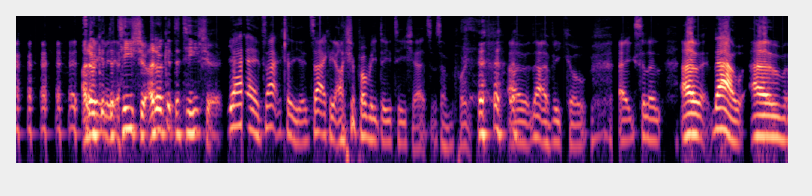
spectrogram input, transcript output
totally. I don't get the t-shirt. I don't get the t-shirt. Yeah, exactly, exactly. I should probably do t-shirts at some point. uh, that would be cool. Excellent. Um, now, um,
